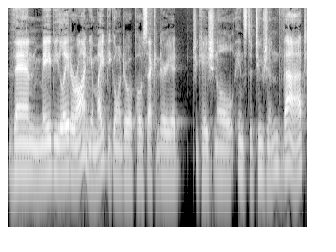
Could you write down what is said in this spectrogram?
then maybe later on you might be going to a post secondary educational institution that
